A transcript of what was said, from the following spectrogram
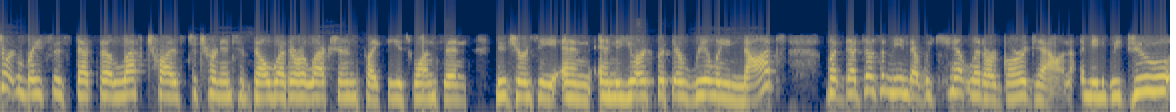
certain races that the left tries to turn into bellwether elections like these ones in New Jersey and, and New York, but they're really not. But that doesn't mean that we can't let our guard down. I mean, we do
